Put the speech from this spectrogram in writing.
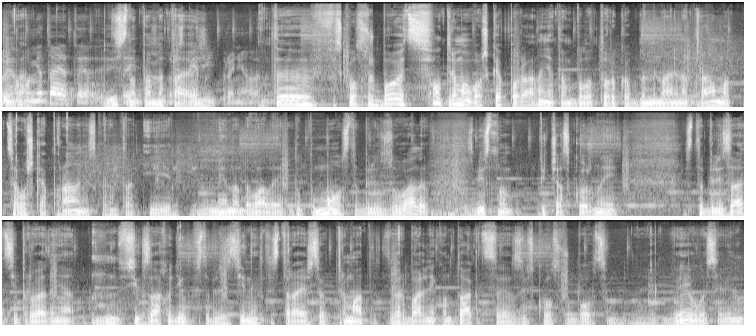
Ви його пам'ятаєте? Звісно, пам'ятаю. Розкажіть про нього. Та військовослужбовець отримав важке поранення, там була торакоабдомінальна травма. Це важке поранення, скажімо так. І ми надавали допомогу, стабілізували. Звісно, під час кожної стабілізації, проведення всіх заходів стабілізаційних, ти стараєшся тримати вербальний контакт з військовослужбовцем. Як виявилося, він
